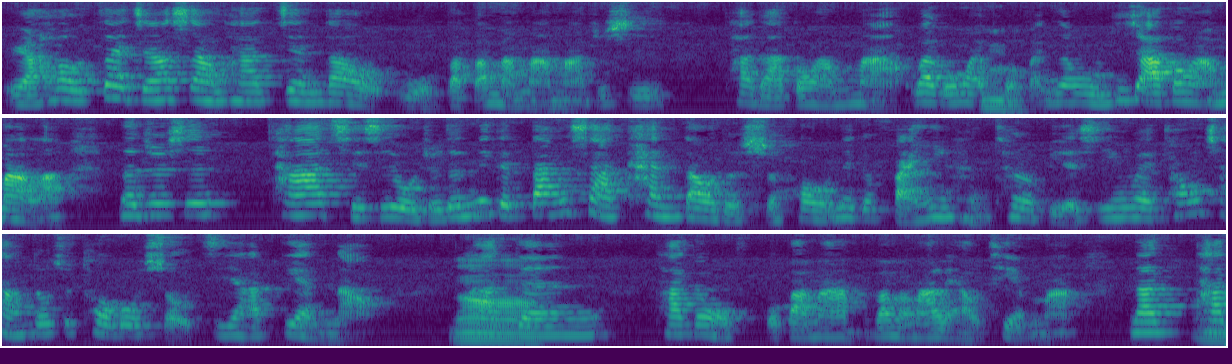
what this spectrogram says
然后再加上他见到我爸爸妈妈嘛，就是他的阿公阿妈、外公外婆，反正我们就叫阿公阿妈啦，那就是。他其实，我觉得那个当下看到的时候，那个反应很特别，是因为通常都是透过手机啊、电脑，他跟他跟我我爸妈、爸爸妈妈聊天嘛。那他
